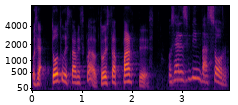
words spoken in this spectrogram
O sea, todo está mezclado, todo está parte de esto. O sea, eres un invasor.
